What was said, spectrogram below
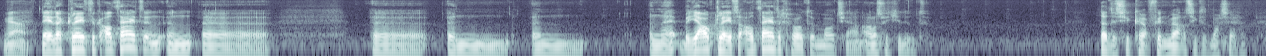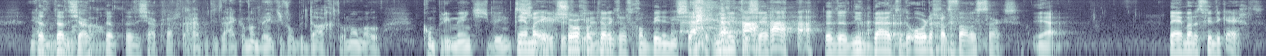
ja. Nee, daar kleeft ook altijd een... een uh, een, een, een, bij jou kleeft altijd een grote emotie aan, alles wat je doet. Dat is je kracht, vind ik wel, als ik dat mag zeggen. dat, dat, is jouw, dat, dat, is jouw kracht. Daar heb ik het eigenlijk allemaal een beetje voor bedacht. Om allemaal complimentjes binnen te Nee, maar ik zorg ook dat ik dat gewoon binnen die 60 minuten zeg. Dat het niet buiten de orde gaat vallen straks. Ja. Nee, maar dat vind ik echt.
